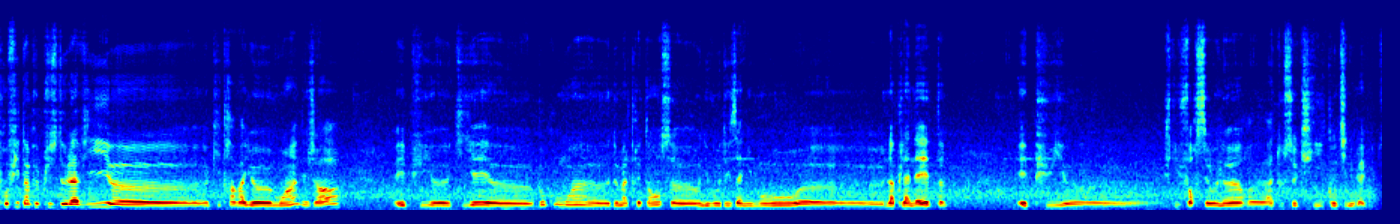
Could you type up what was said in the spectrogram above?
profitent un peu plus de la vie, qui travaillent moins déjà, et puis qu'il y ait beaucoup moins de maltraitance au niveau des animaux, la planète. Et puis, je dis force et honneur à tous ceux qui continuent la lutte.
